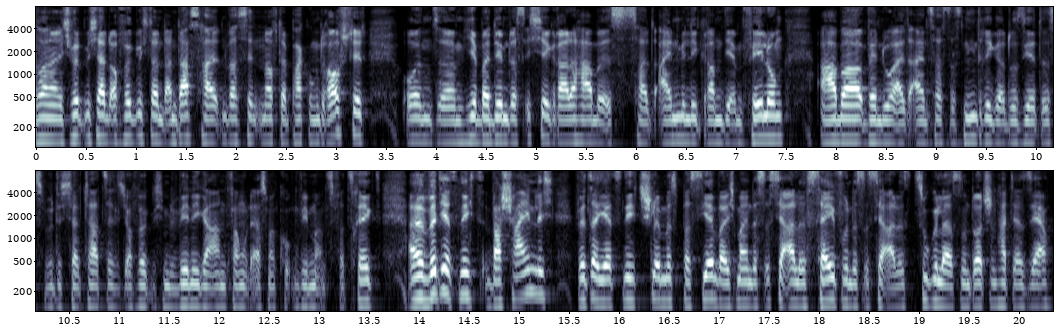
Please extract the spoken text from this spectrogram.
sondern ich würde mich halt auch wirklich dann an das halten, was hinten auf der Packung draufsteht. Und ähm, hier bei dem, das ich hier gerade habe, ist halt ein Milligramm die Empfehlung. Aber wenn du halt eins hast, das niedriger dosiert ist, würde ich halt tatsächlich auch wirklich mit weniger anfangen und erstmal gucken, wie man es verträgt. Also wird jetzt nichts, wahrscheinlich wird da jetzt nichts Schlimmes passieren, weil ich meine, das ist ja alles safe und das ist ja alles zugelassen. Und Deutschland hat ja sehr,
